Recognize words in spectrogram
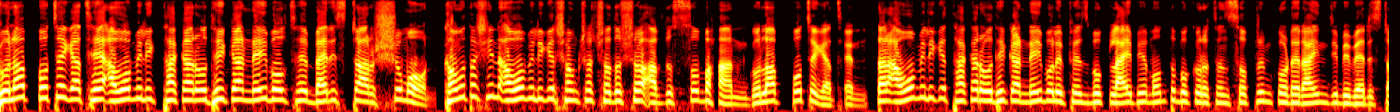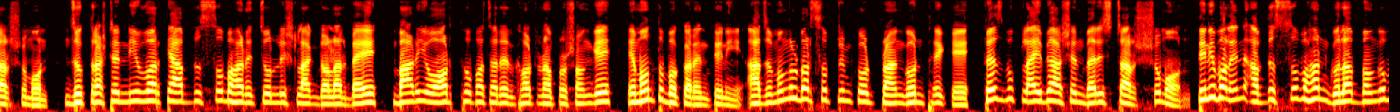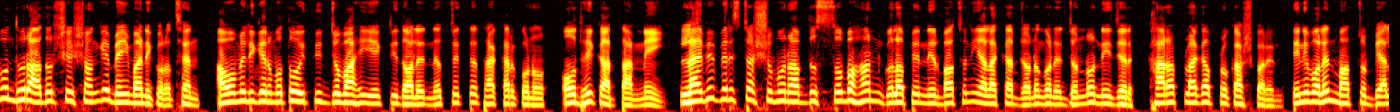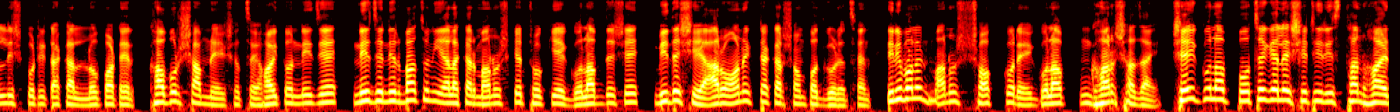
গোলাপ পচে গেছে, আওয়ামী লীগ থাকার অধিকার নেই বলছে ব্যারিস্টার সুমন। ক্ষমতাসীন আওয়ামী লীগের সংসদ সদস্য আব্দুস সোবহান গোলাপ পচে গেছেন। তার আওয়ামী লীগে থাকার অধিকার নেই বলে ফেসবুক লাইভে মন্তব্য করেছেন সুপ্রিম কোর্টের আইনজীবী ব্যারিস্টার সুমন। যুক্তরাষ্ট্রের নিউ ইয়র্কে আব্দুস সোবহানের চল্লিশ লাখ ডলার ব্যয়ে বাড়ি ও অর্থ পাচারের ঘটনা প্রসঙ্গে এ মন্তব্য করেন তিনি। আজ মঙ্গলবার সুপ্রিম কোর্ট প্রাঙ্গণ থেকে ফেসবুক লাইভে আসেন ব্যারিস্টার সুমন। তিনি বলেন, আব্দুস সোবহান গোলাপ বঙ্গবন্ধুর আদর্শের সঙ্গে বেইমানি করেছেন। আওয়ামী লীগের মতো ঐতিহ্যবাহী একটি দলের নেতৃত্বে থাকার কোনো অধিকার তার নেই। লাইভে ব্যারিস্টার সুমন আব্দুস সোবহান গোলাপের নির্বাচনী এলাকার জনগণের জন্য নিজের খারাপ লাগা প্রকাশ করেন। তিনি বলেন, মাত্র বিয়াল্লিশ কোটি টাকার লোপাটের খবর সামনে এসেছে। হয়তো নিজে নিজে নির্বাচনী এলাকার মানুষকে ঠকিয়ে গোলাপ দেশে, বিদেশে আরও অনেক টাকার সম্পদ গড়েছেন। তিনি বলেন, মানুষ শখ করে গোলাপ ঘর সাজায়। সেই গোলাপ পচে গেলে সেটির স্থান হয়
